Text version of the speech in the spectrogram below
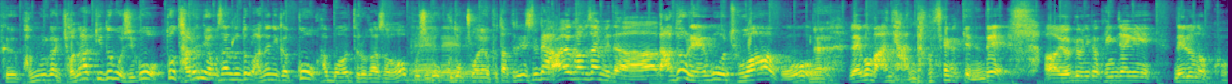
그 박물관 견학기도 보시고 또 다른 영상들도 많으니까 꼭 한번 들어가서 보시고 네, 구독, 네. 좋아요 부탁드리겠습니다. 아유 감사합니다 나도 레고 좋아하고 네. 레고 많이 안다고 생각했는데 어, 여기 오니까 굉장히 내려놓고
